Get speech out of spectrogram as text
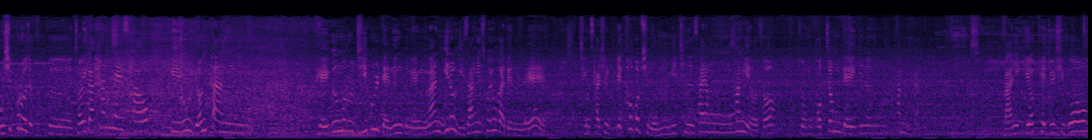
50%그 저희가 한 해 사업비로 연탄 대금으로 지불되는 금액만 1억 이상이 소요가 되는데 지금 사실 그게 턱없이 못 미치는 상황이어서 좀 걱정되기는 합니다. 많이 기억해 주시고 어,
